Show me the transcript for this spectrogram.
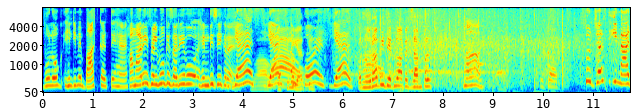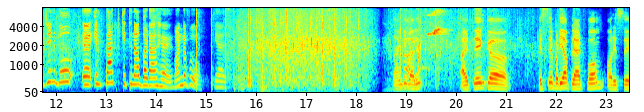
वो लोग हिंदी में बात करते हैं। हमारी फ़िल्मों के ज़रिए वो हिंदी सीख रहे हैं। Yes yes of course yes और नोरा भी देख लो आप एग्ज़ाम्पल हाँ। सो जस्ट इमेजिन वो इम्पैक्ट कितना बड़ा है। Wonderful yes thank you I think uh, इससे बढ़िया प्लेटफॉर्म और इससे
